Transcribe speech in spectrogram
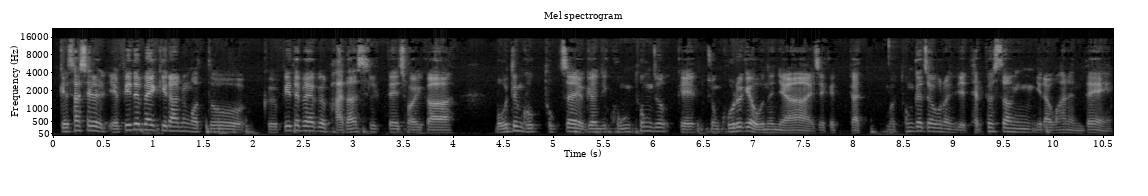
그게 사실 예, 피드백이라는 것도 그 피드백을 받았을 때 저희가 모든 곡- 독자의 의견이 공통적게 좀 고르게 오느냐 이제 그러니까 뭐 통계적으로 이제 대표성이라고 하는데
